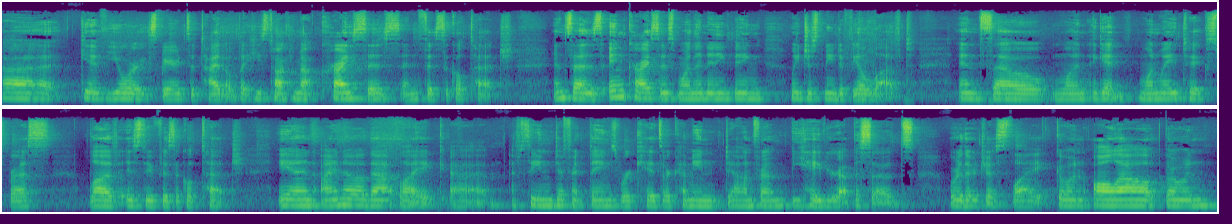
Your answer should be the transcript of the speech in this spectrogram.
uh, give your experience a title, but he's talking about crisis and physical touch and says, in crisis, more than anything, we just need to feel loved. And so, one, again, one way to express love is through physical touch. And I know that, like, uh, I've seen different things where kids are coming down from behavior episodes where they're just like going all out, throwing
